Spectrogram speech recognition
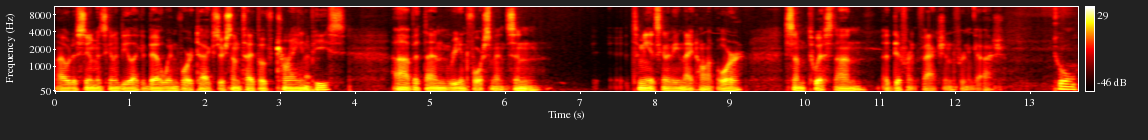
I would assume it's going to be like a Balewind Vortex or some type of terrain piece, uh, but then reinforcements. And to me, it's going to be Nighthaunt or some twist on a different faction for Nagash. Cool.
